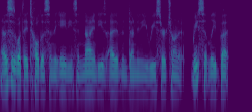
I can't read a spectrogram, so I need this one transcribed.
Now, this is what they told us in the 80s and 90s. I haven't done any research on it recently, but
